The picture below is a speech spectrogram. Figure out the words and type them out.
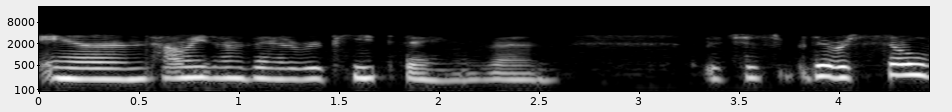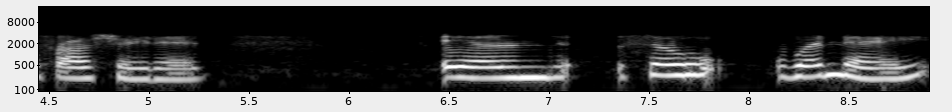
and how many times they had to repeat things and it just they were so frustrated. And so one day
